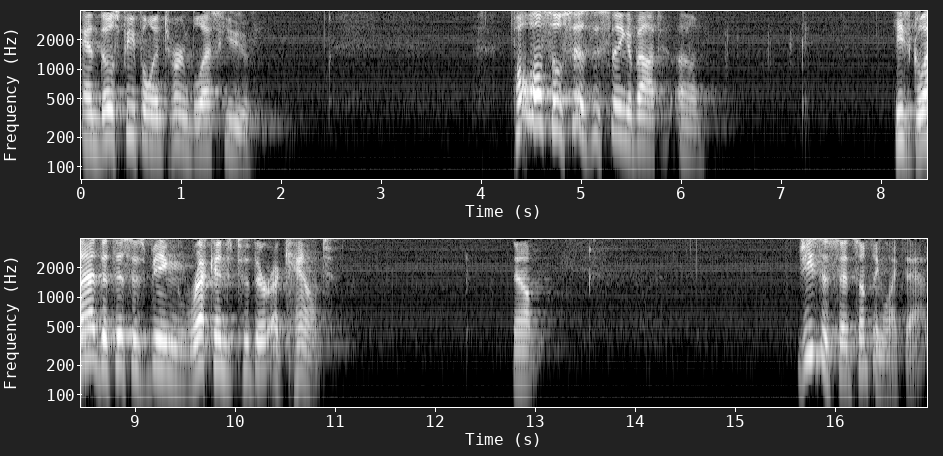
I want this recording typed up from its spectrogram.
And those people in turn bless you. Paul also says this thing about um, he's glad that this is being reckoned to their account. Now, Jesus said something like that.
